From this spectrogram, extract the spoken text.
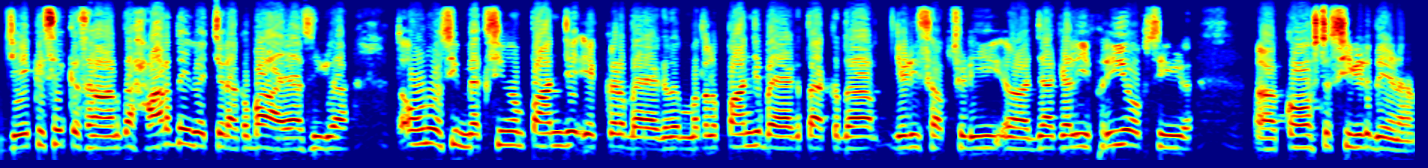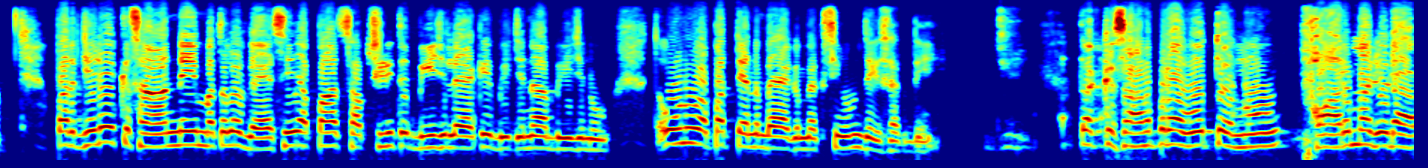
ਜੇ ਕਿਸੇ ਕਿਸਾਨ ਦਾ ਹੜ੍ਹ ਦੇ ਵਿੱਚ ਰਕਬਾ ਆਇਆ ਸੀਗਾ, ਤਾਂ ਉਹਨੂੰ ਅਸੀਂ ਮੈਕਸਿਮਮ 5 ਏਕੜ ਬੈਗ ਮਤਲਬ 5 ਬੈਗ ਤੱਕ ਦਾ ਜਿਹੜੀ ਸਬਸਿਡੀ ਜਾਂ ਕਹ ਲਈ free of seed cost seed ਦੇਣਾ। ਪਰ ਜਿਹੜੇ ਕਿਸਾਨ ਨੇ, ਮਤਲਬ ਵੈਸੇ ਆਪਾਂ ਸਬਸਿਡੀ ਤੇ ਬੀਜ ਲੈ ਕੇ ਬੀਜਣਾ ਬੀਜ ਨੂੰ, ਤਾਂ ਉਹਨੂੰ ਆਪਾਂ ਤਿੰਨ ਬੈਗ ਮੈਕਸਿਮਮ ਦੇ ਸਕਦੇ ਹਾਂ ਜੀ। ਤਾਂ ਕਿਸਾਨ ਭਰਾਵੋ, ਤੁਹਾਨੂੰ ਫਾਰਮ ਆ ਜਿਹੜਾ,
